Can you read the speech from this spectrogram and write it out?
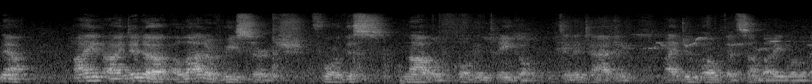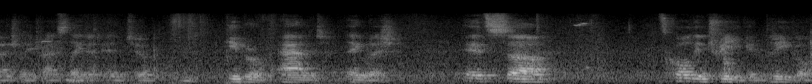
Now, I, I did a, a lot of research for this novel called Intrigo. It's in Italian. I do hope that somebody will eventually translate it into Hebrew and English. It's, uh, it's called Intrigue, Intrigo.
